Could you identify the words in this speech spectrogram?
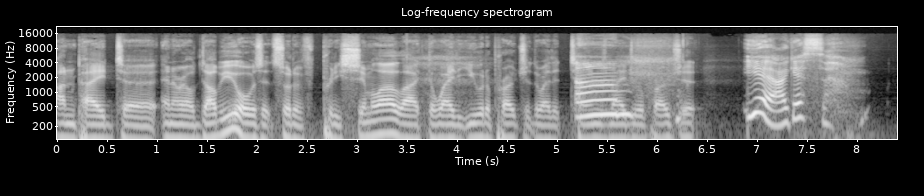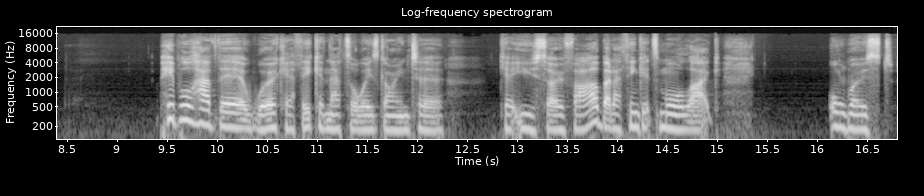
unpaid to NRLW, or was it sort of pretty similar, like the way that you would approach it, the way that teams Um, made you approach it? Yeah, I guess people have their work ethic, and that's always going to get you so far. But I think it's more like almost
